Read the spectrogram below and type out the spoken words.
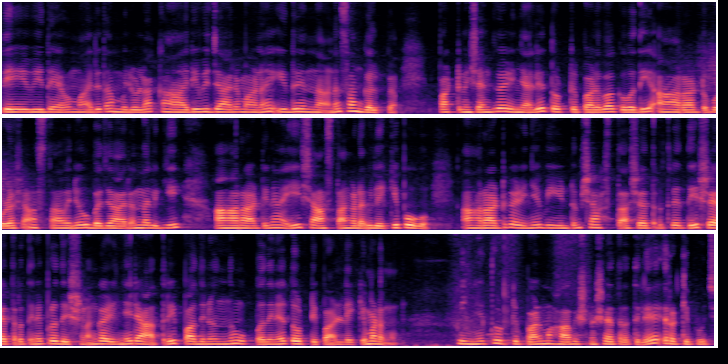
ദേവീദേവന്മാർ തമ്മിലുള്ള കാര്യവിചാരമാണ് ഇത് എന്നാണ് സങ്കല്പം. പട്ടിണിശങ്ക് കഴിഞ്ഞാൽ തൊട്ടിപ്പാട് ഭഗവതി ആറാട്ടുപുഴ ശാസ്താവിന് ഉപചാരം നൽകി ആറാട്ടിനായി ശാസ്താങ്കടവിലേക്ക് പോകും. ആറാട്ട് കഴിഞ്ഞ് വീണ്ടും ശാസ്താ ക്ഷേത്രത്തിലെത്തി ക്ഷേത്രത്തിന് പ്രദക്ഷിണം കഴിഞ്ഞ് രാത്രി പതിനൊന്ന് മുപ്പതിന് തൊട്ടിപ്പാടിലേക്ക് മടങ്ങും. പിന്നെ തൊട്ടിപ്പാൾ മഹാവിഷ്ണു ക്ഷേത്രത്തിൽ ഇറക്കിപ്പൂജ.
